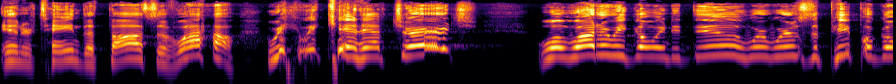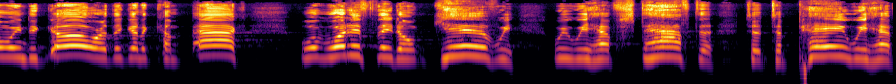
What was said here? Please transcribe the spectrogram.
entertain the thoughts of, wow, we, we can't have church. Well, what are we going to do? Where, where's the people going to go? Are they going to come back? Well, what if they don't give? We, we, we have staff to, to, to pay. We have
